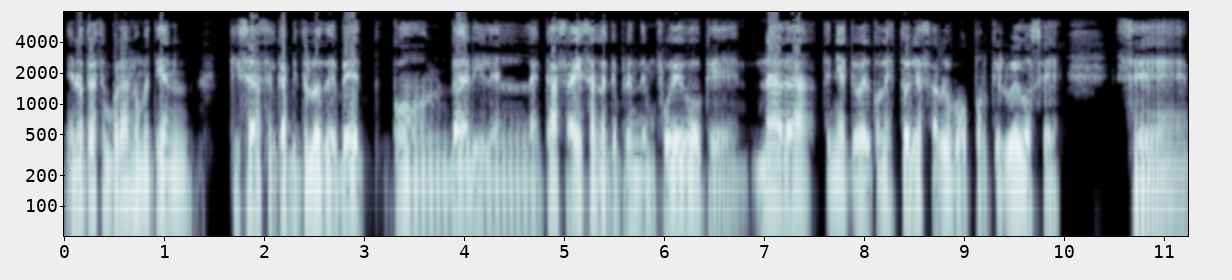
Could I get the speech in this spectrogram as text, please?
En otras temporadas nos metían quizás el capítulo de Beth con Daryl en la casa esa en la que prenden fuego, que nada tenía que ver con la historia, salvo porque luego se, se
